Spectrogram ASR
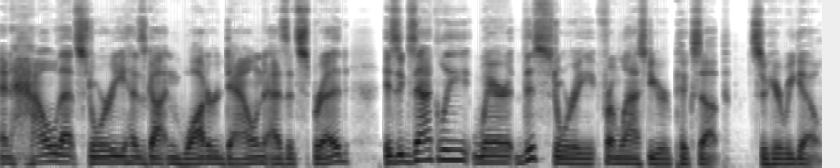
and how that story has gotten watered down as it spread, is exactly where this story from last year picks up. So here we go.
